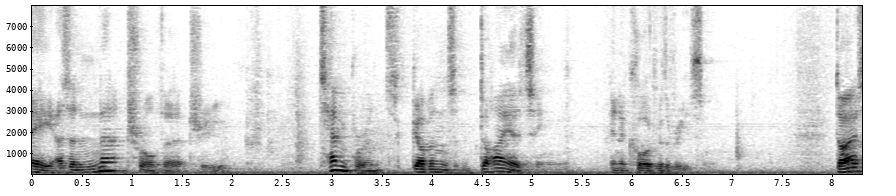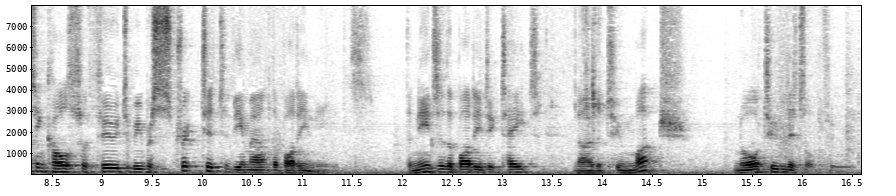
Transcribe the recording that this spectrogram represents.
A, as a natural virtue, temperance governs dieting in accord with reason. Dieting calls for food to be restricted to the amount the body needs. The needs of the body dictate neither too much nor too little food.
